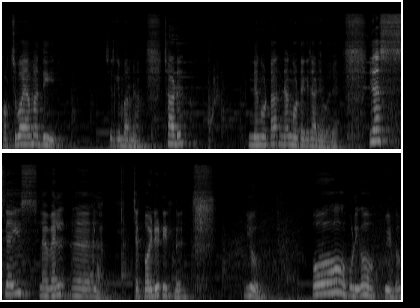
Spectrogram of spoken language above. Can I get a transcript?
കുറച്ച് പോയാൽ മതി. ശരിക്കും പറഞ്ഞ. ചാട്. ഇനി അങ്ങോട്ടാ ഇനി അങ്ങോട്ടേക്ക് ചാടിയാൽ പോരെ. യെസ് ഗൈസ് ലെവൽ അല്ല ചെക്ക് പോയിന്റ് കിട്ടിയിട്ടുണ്ട്. അയ്യോ. ഓ പൊളി ഓ വീണ്ടും.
